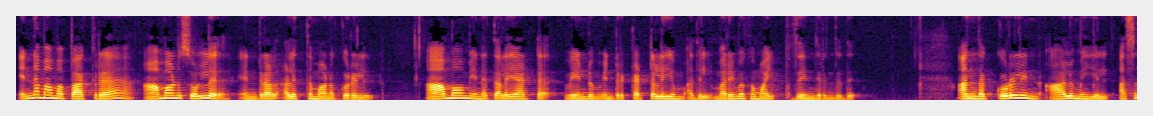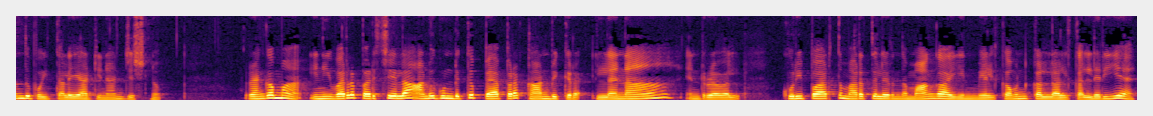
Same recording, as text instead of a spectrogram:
என்ன மாமா பார்க்குற? ஆமான்னு சொல்லு என்றால் அழுத்தமான குரலில். ஆமாம் என தலையாட்ட வேண்டும் என்ற கட்டளையும் அதில் மறைமுகமாய் புதைந்திருந்தது. அந்த குரலின் ஆளுமையில் அசந்து போய் தலையாட்டினான் ஜிஷ்ணு. ரங்கம்மா இனி வர்ற பரீட்சையெல்லாம் அணுகுண்டுக்கு பேப்பரை காண்பிக்கிற இல்லைனா? என்றவள் குறிப்பார்த்து மரத்தில் இருந்த மாங்காயின் மேல் கவுன்கல்லால் கல்லெறிய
